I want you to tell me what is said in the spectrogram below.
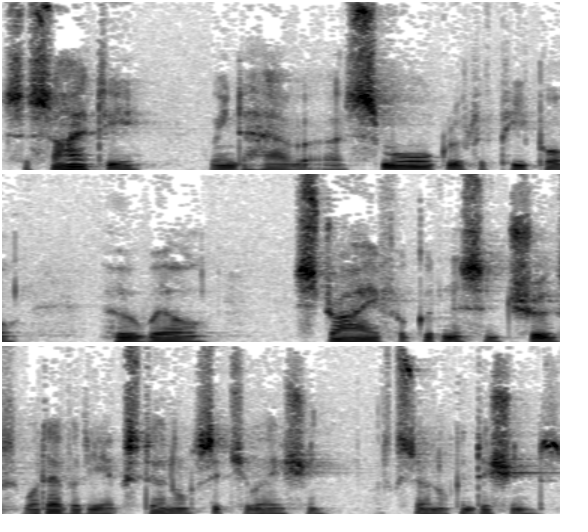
society, we need to have a small group of people who will strive for goodness and truth, whatever the external situation, external conditions.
